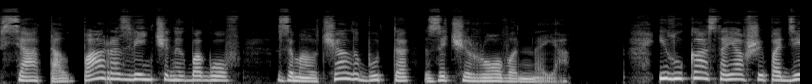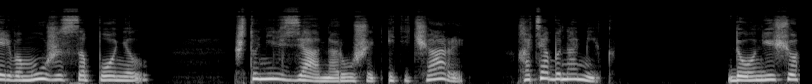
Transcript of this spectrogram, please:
Вся толпа развенчанных богов замолчала, будто зачарованная. И Лука, стоявший под деревом ужаса, понял, что нельзя нарушить эти чары хотя бы на миг. Да он еще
